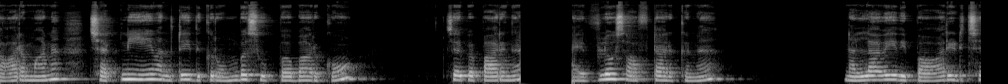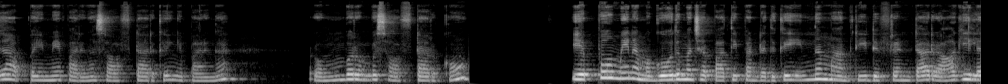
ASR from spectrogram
காரமான சட்னியே வந்துட்டு இதுக்கு ரொம்ப சூப்பர்பாக இருக்கும். ஸோ இப்போ பாருங்கள் எவ்வளோ சாஃப்டாக இருக்குன்னு. நல்லாவே இது இப்போ ஆறிடுச்சு. அப்பயுமே பாருங்கள் சாஃப்டாக இருக்குது இங்கே பாருங்கள் ரொம்ப ரொம்ப சாஃப்டாக இருக்கும். எப்போவுமே நம்ம கோதுமை சப்பாத்தி பண்ணுறதுக்கு இந்த மாதிரி டிஃப்ரெண்ட்டாக ராகியில்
